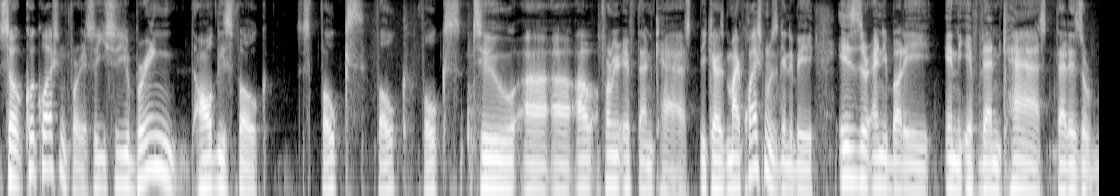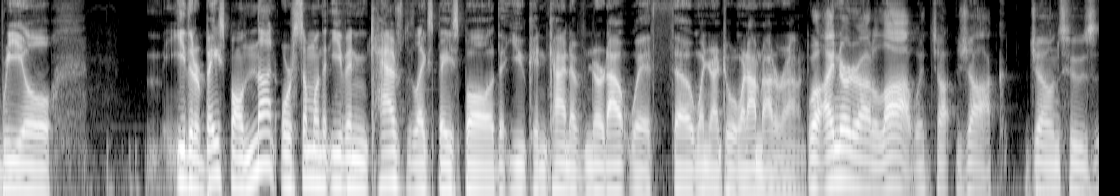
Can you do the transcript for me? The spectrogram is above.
So, quick question for you. So, you, so you bring all these folk, folks, folk, folks to uh, uh, uh, from your if then cast because my question was going to be: Is there anybody in the if then cast that is a real either a baseball nut or someone that even casually likes baseball that you can kind of nerd out with uh, when you're on tour when I'm not around? Well, I nerd out a lot with Jacques Jones, who's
